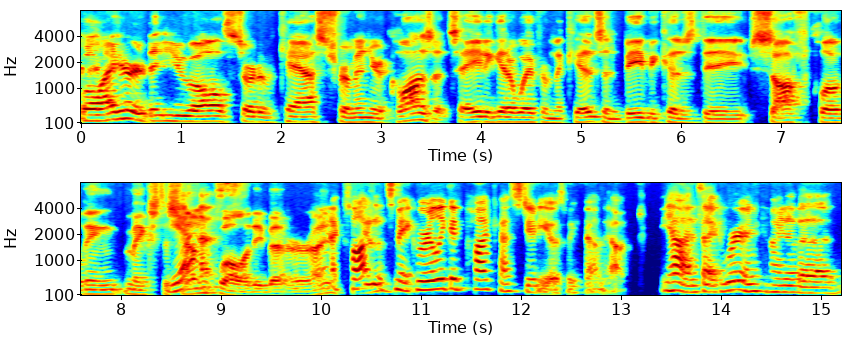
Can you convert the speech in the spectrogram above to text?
Well, I heard that you all sort of cast from in your closets, A, to get away from the kids, and B, because the soft clothing makes the sound quality better, right? yeah, right? closets make really good podcast studios, we found out. Yeah, in fact, we're in kind of a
